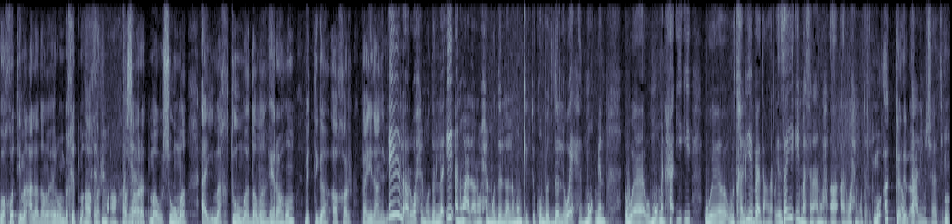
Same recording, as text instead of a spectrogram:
وختم على ضمائرهم بختم آخر, بختم آخر، فصارت موسومة أي مختومة ضمائرهم باتجاه آخر بعيد عن الإيمان. إيه الأرواح المضلة؟ إيه أنواع الأرواح المضلة اللي ممكن تكون بتضل واحد مؤمن ومؤمن حقيقي وتخليه يبعد عن زي إيه مثلا انواع أرواح المضلة؟ مؤكد أو الأر- تعليم الشياطين.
